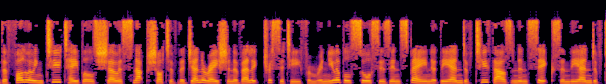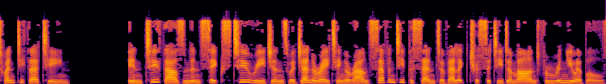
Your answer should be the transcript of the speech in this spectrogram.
the following two tables show a snapshot of the generation of electricity from renewable sources in Spain at the end of 2006 and the end of 2013. In 2006 two regions were generating around 70% of electricity demand from renewables.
